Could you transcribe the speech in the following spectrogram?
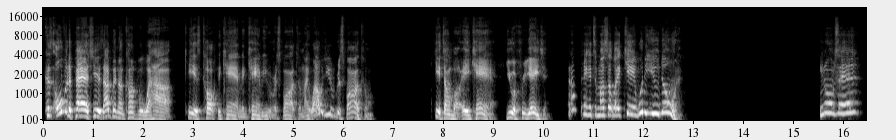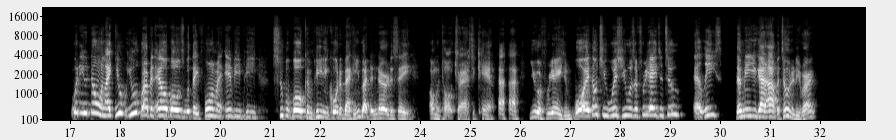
Because over the past years, I've been uncomfortable with how kids talk to Cam and Cam even respond to him. Like, why would you respond to him? Kid talking about, hey, Cam, you a free agent. And I'm thinking to myself, like, kid, what are you doing? You know what I'm saying? What are you doing? Like you you rubbing elbows with a former MVP Super Bowl competing quarterback, and you got the nerve to say, I'm gonna talk trash to Cam. you a free agent. Boy, don't you wish you was a free agent too? At least. That means you got an opportunity, right?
